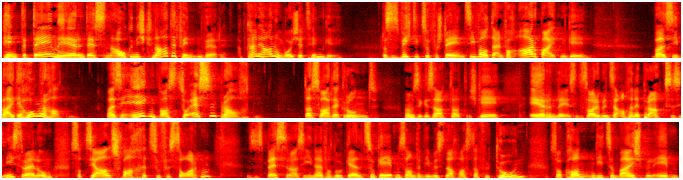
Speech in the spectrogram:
hinter dem Herrn, in dessen Augen ich Gnade finden werde. Ich habe keine Ahnung, wo ich jetzt hingehe. Das ist wichtig zu verstehen. Sie wollte einfach arbeiten gehen, weil sie beide Hunger hatten, weil sie irgendwas zu essen brauchten. Das war der Grund, warum sie gesagt hat, ich gehe Ehren lesen. Das war übrigens auch eine Praxis in Israel, um sozial Schwache zu versorgen. Es ist besser, als ihnen einfach nur Geld zu geben, sondern die müssen auch was dafür tun. So konnten die zum Beispiel eben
